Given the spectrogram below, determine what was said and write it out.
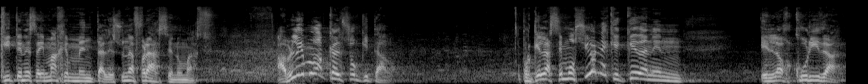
Quiten esa imagen mental, es una frase nomás. Hablemos a calzón quitado. Porque las emociones que quedan en, en la oscuridad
